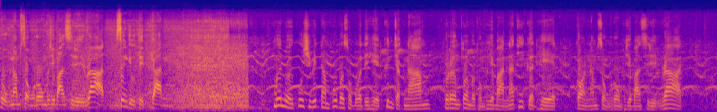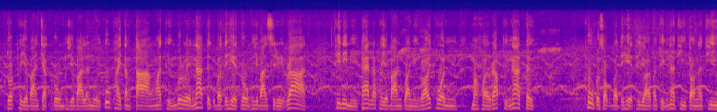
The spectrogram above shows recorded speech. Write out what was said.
ถูกนำส่งโรงพยาบาลศิริราช ซึ่งอยู่ติดกัน เมื่อหน่วยกู้ชีวิตนำผู้ประสบอุบัติเหตุขึ้นจากน้ำก็เริ่มต้นปฐมพยาบาลณที่เกิดเหตุ ก่อนนำส่งโรงพยาบาลศิริราช รถพยาบาลจากโรงพยาบาลและหน่วยกู้ภัยต่างๆ มาถึงบริเวณหน้าตึกอุบัติเหตุโรงพยาบาลศิริราช ที่นี่มีแพทย์และพยาบาลกว่า 100 คน มาคอยรับถึงหน้าตึก ผู้ประสบอุบัติเหตุทยอยมาถึงนาทีต่อนาที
